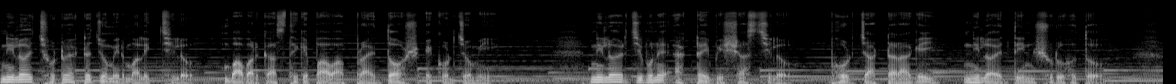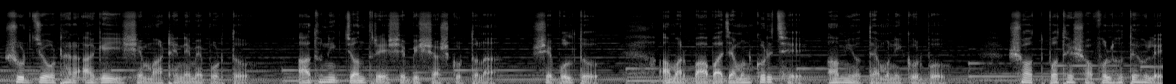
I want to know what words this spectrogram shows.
নিলয় ছোট একটা জমির মালিক ছিল। বাবার কাছ থেকে পাওয়া প্রায় দশ একর জমি। নিলয়ের জীবনে একটাই বিশ্বাস ছিল। ভোর চারটার আগেই নিলয়ের দিন শুরু হতো। সূর্য ওঠার আগেই সে মাঠে নেমে পড়ত। আধুনিক যন্ত্রে সে বিশ্বাস করত না। সে বলতো, আমার বাবা যেমন করেছে, আমিও তেমনই করব। সৎ পথে সফল হতে হলে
